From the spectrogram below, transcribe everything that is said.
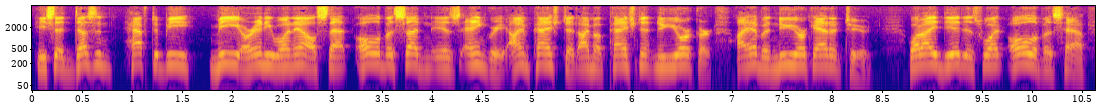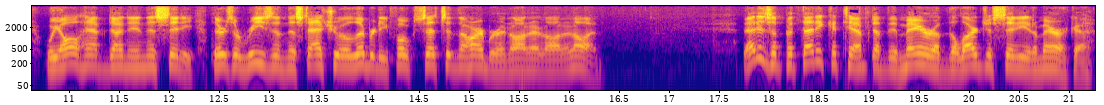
He said, doesn't have to be me or anyone else that all of a sudden is angry. I'm passionate. I'm a passionate New Yorker. I have a New York attitude. What I did is what all of us have. We all have done in this city. There's a reason the Statue of Liberty, folks, sits in the harbor and on and on and on. That is a pathetic attempt of the mayor of the largest city in America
